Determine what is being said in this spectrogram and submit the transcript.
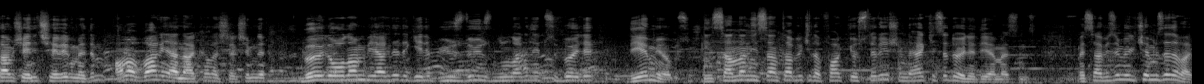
Tam şeyini çevirmedim ama var yani arkadaşlar. Şimdi böyle olan bir yerde de gelip yüzde yüz bunların hepsi böyle diyemiyoruz. İnsandan insan tabii ki de fark gösteriyor. Şimdi herkese de öyle diyemezsiniz. Mesela bizim ülkemizde de var.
